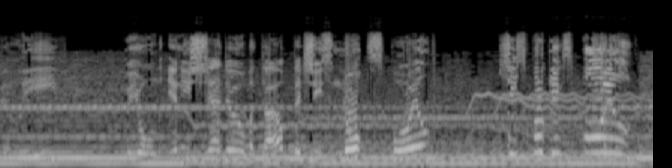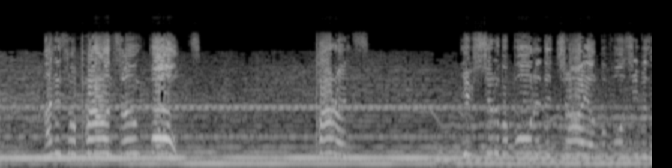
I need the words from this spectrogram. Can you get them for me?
believe, beyond any shadow of a doubt, that she's not spoiled? She's fucking spoiled! And it's her parents' own fault! You should have aborted the child before she was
